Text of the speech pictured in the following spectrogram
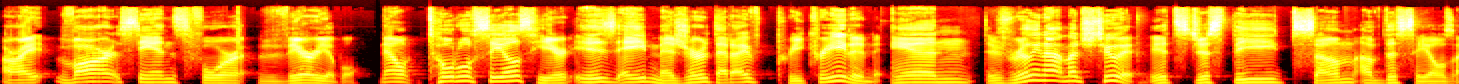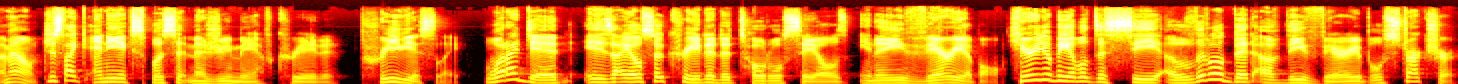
All right, VAR stands for variable. Now, total sales here is a measure that I've pre-created and there's really not much to it. It's just the sum of the sales amount, just like any explicit measure you may have created previously. What I did is I also created a total sales in a variable. Here you'll be able to see a little bit of the variable structure.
